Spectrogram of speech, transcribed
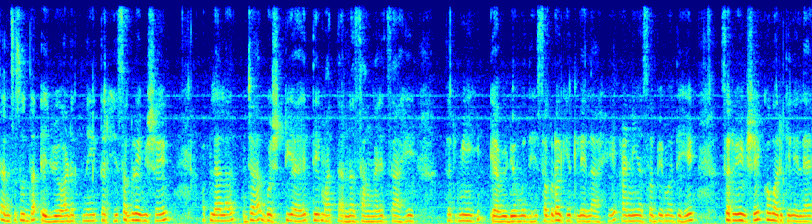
त्यांचंसुद्धा एच बी वाढत नाही. तर हे सगळे विषय आपल्याला ज्या गोष्टी आहेत ते मातांना सांगायचं आहे. तर मी या व्हिडिओमध्ये सगळं घेतलेलं आहे आणि या सभेमध्ये हे सर्व विषय कवर केलेले आहे.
